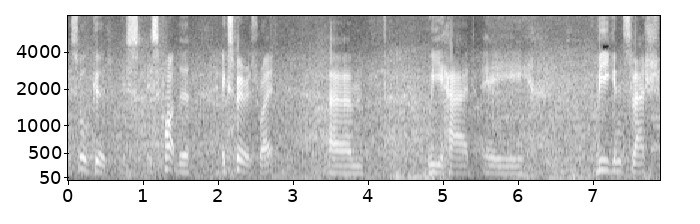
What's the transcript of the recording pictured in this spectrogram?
It's all good. It's it's part of the experience, right? Um, we had a vegan slash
